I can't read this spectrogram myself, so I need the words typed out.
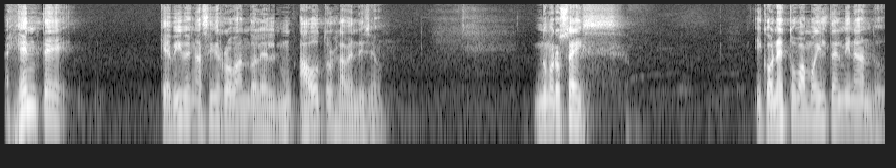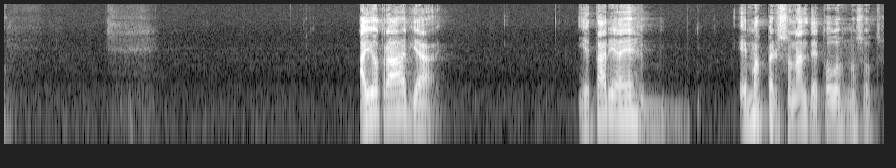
Hay gente que viven así robándole a otros la bendición. Número 6. Y con esto vamos a ir terminando. Hay otra área, y esta área es es más personal de todos nosotros,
